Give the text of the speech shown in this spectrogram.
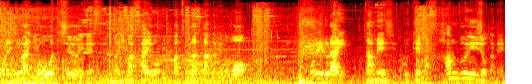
これには要注意です、まあ、今最後一発食らったんだけどもこれぐらいダメージ受けます。半分以上だね。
